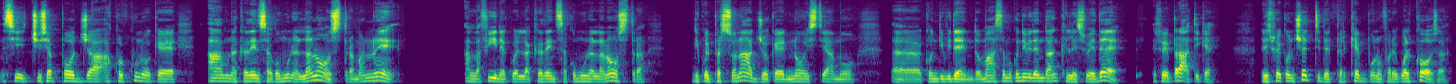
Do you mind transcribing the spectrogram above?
si, ci si appoggia a qualcuno che ha una credenza comune alla nostra, ma non è alla fine quella credenza comune alla nostra di quel personaggio che noi stiamo eh, condividendo, ma stiamo condividendo anche le sue idee, le sue pratiche, i suoi concetti del perché è buono fare qualcosa.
